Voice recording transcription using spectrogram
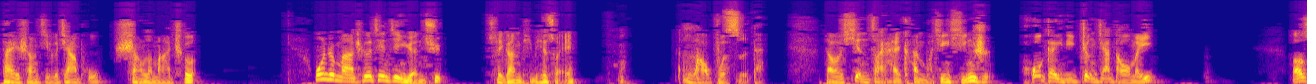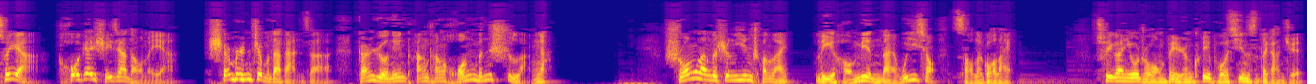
带上几个家仆上了马车，望着马车渐渐远去，崔干撇撇嘴：“老不死的！”到现在还看不清形势，活该你郑家倒霉。老崔呀，活该谁家倒霉呀？什么人这么大胆子，敢惹您堂堂黄门侍郎啊？爽朗的声音传来，李浩面带微笑走了过来。崔干有种被人窥破心思的感觉，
